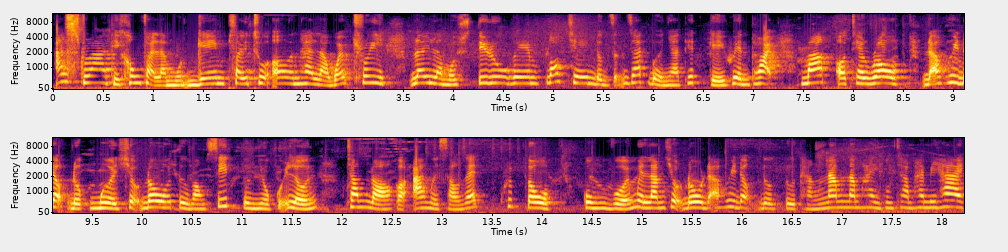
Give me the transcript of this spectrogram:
Astra thì không phải là một game play to earn hay là Web3 Đây là một studio game blockchain được dẫn dắt bởi nhà thiết kế huyền thoại Mark Otero, đã huy động được 10 triệu đô từ vòng seed từ nhiều quỹ lớn, Trong đó có A16Z Crypto. Cùng với 15 triệu đô đã huy động được từ tháng 5 năm 2022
